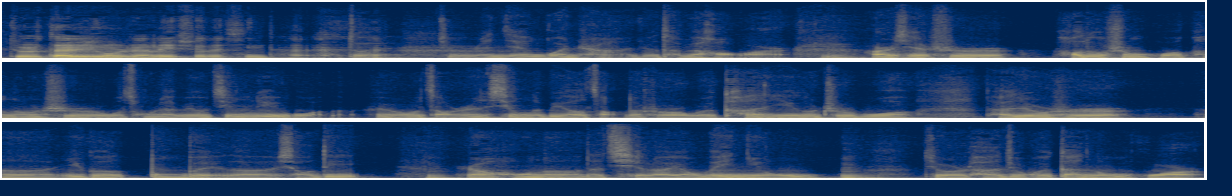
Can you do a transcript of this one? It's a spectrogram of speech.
就是带着一种人类学的心态。对，就是人间观察，觉得特别好玩儿，嗯而且是好多生活可能是我从来没有经历过的。比如我早晨醒的比较早的时候，我会看一个直播，他就是嗯一个东北的小弟，然后呢他起来要喂牛，嗯就是他就会干农活儿。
